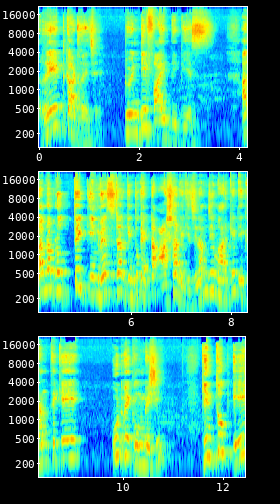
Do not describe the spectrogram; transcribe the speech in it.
রেড কাট হয়েছে টোয়েন্টি ফাইভ বিপিএস আর আমরা প্রত্যেক ইনভেস্টর কিন্তু একটা আশা রেখেছিলাম যে মার্কেট এখান থেকে উঠবে কম বেশি। কিন্তু এই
